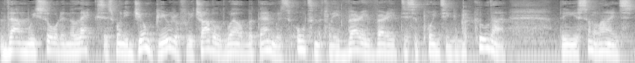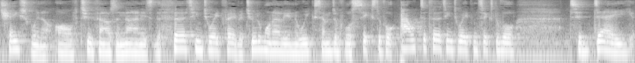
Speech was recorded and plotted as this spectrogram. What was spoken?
than we saw in the Lexus when he jumped beautifully, travelled well, but then was ultimately very very disappointing. But Cooldown the Sun Alliance chase winner of 2009 is the 13 to 8 favourite, 2 to 1 early in the week, 7 to 4, 6 to 4, out to 13 to 8 from 6 to 4 today.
